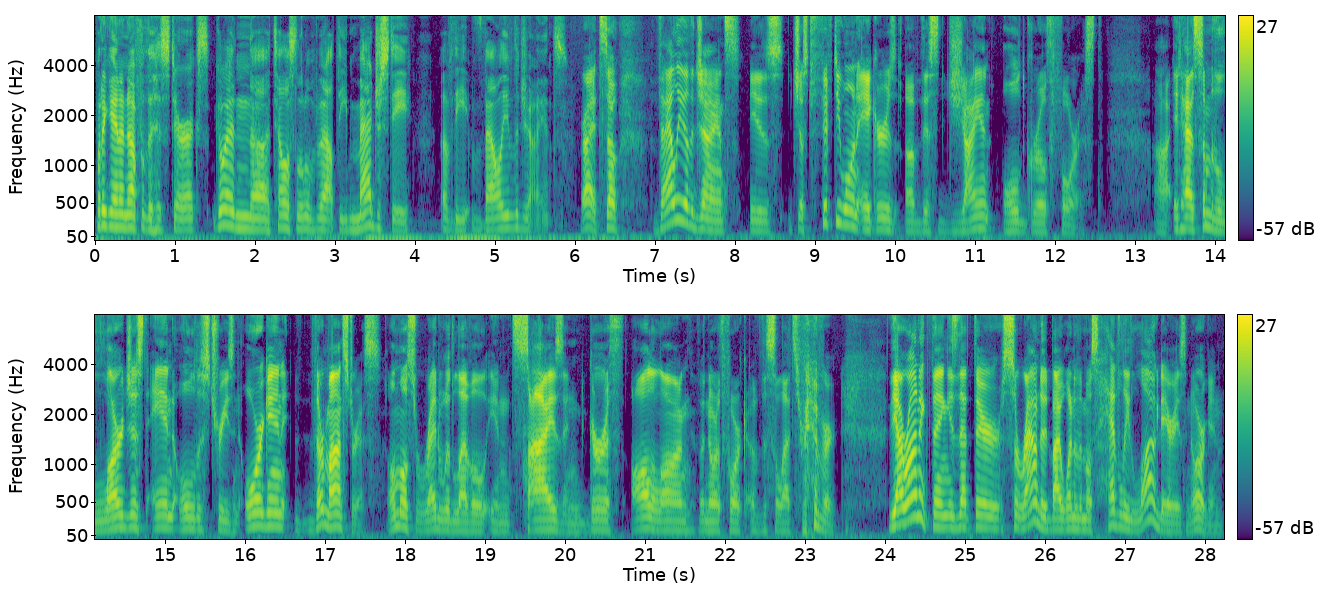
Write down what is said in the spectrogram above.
But again, enough of the hysterics. Go ahead and uh, tell us a little bit about the majesty of the Valley of the Giants. Right. So, Valley of the Giants is just 51 acres of this giant old growth forest. Uh, it has some of the largest and oldest trees in Oregon. They're monstrous, almost redwood level in size and girth all along the North Fork of the Siletz River. The ironic thing is that they're surrounded by one of the most heavily logged areas in Oregon.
